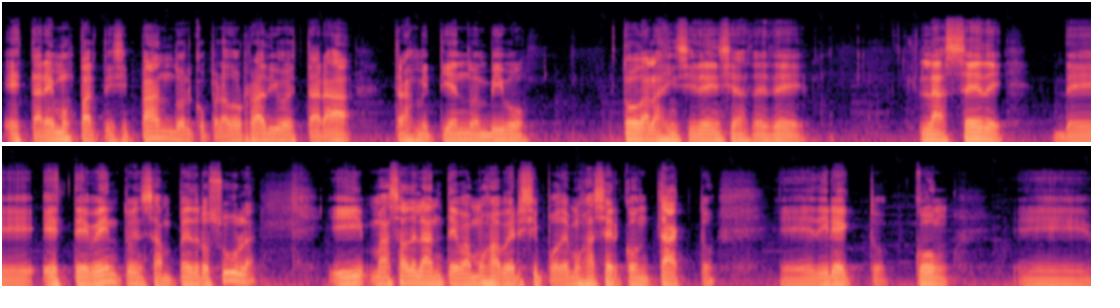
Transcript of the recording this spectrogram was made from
estaremos participando, el Cooperador Radio estará transmitiendo en vivo todas las incidencias desde la sede de este evento en San Pedro Sula y más adelante vamos a ver si podemos hacer contacto eh, directo con eh,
